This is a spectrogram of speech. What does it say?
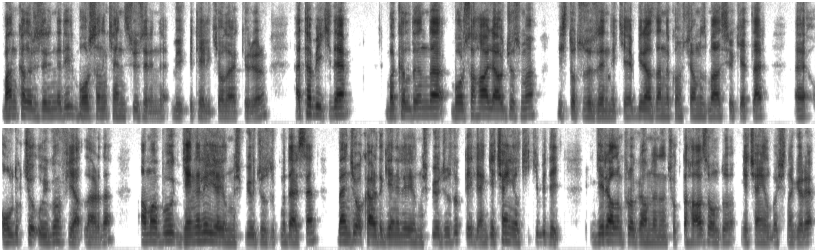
bankalar üzerinde değil, borsanın kendisi üzerinde büyük bir tehlike olarak görüyorum. Ha, tabii ki de bakıldığında borsa hala ucuz mu? BIST 30 üzerindeki birazdan da konuşacağımız bazı şirketler e, oldukça uygun fiyatlarda. Ama bu genele yayılmış bir ucuzluk mu dersen bence o kadar da genele yayılmış bir ucuzluk değil. Yani geçen yılki gibi değil. Geri alım programlarının çok daha az olduğu geçen yıl başına göre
